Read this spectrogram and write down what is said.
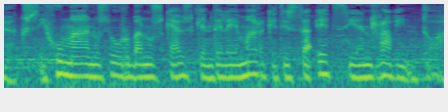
yöksi. Humanus Urbanus käyskentelee marketissa etsien ravintoa.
